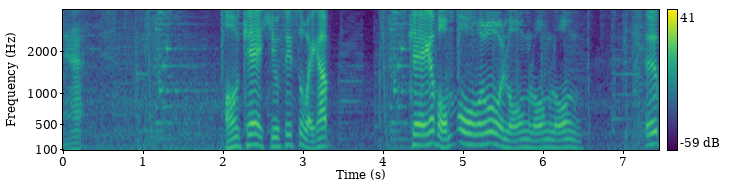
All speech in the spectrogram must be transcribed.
นะฮะ โอเคคิวสวยครับ โอเคครับผม โอ้ลงลงลงอึ๊บ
